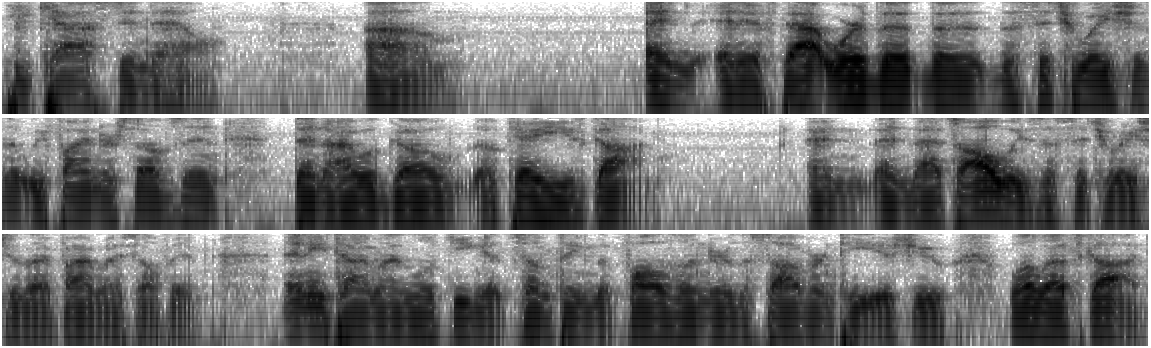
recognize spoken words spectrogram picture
He cast into hell. Um, and and if that were the, the the situation that we find ourselves in, then I would go, okay, he's God, and and that's always a situation that I find myself in. Anytime I'm looking at something that falls under the sovereignty issue, well, that's God.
